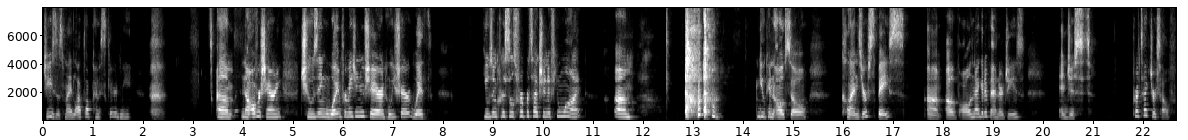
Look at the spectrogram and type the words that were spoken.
Jesus, my laptop kind of scared me. um, not oversharing, choosing what information you share and who you share it with, using crystals for protection if you want. Um, you can also cleanse your space um, of all negative energies and just protect yourself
